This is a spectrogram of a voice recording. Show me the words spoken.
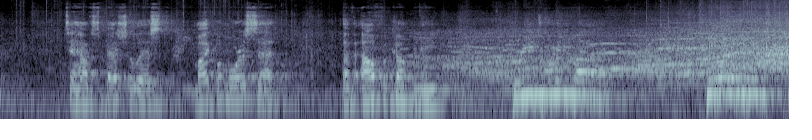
to have specialist Michael Morissette of Alpha Company 325. Philadelphia.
